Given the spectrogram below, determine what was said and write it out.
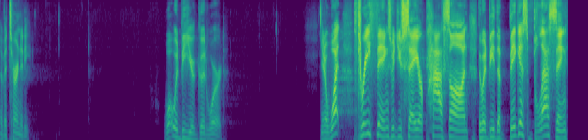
of eternity? What would be your good word? You know, what three things would you say or pass on that would be the biggest blessing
